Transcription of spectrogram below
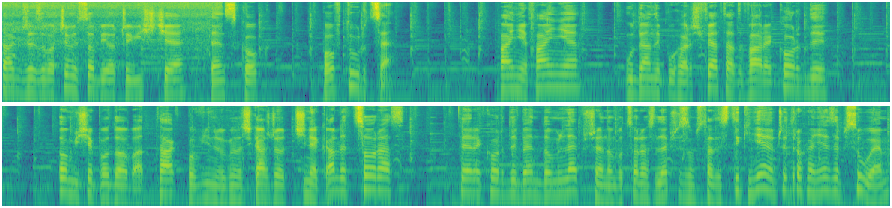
Także zobaczymy sobie oczywiście ten skok powtórce. Fajnie, fajnie. Udany Puchar Świata, dwa rekordy. To mi się podoba. Tak powinien wyglądać każdy odcinek, ale coraz te rekordy będą lepsze, no bo coraz lepsze są statystyki. Nie wiem, czy trochę nie zepsułem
